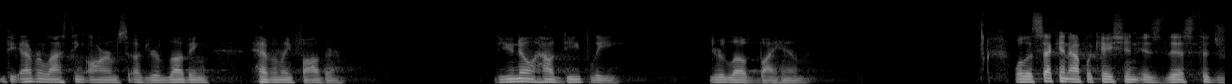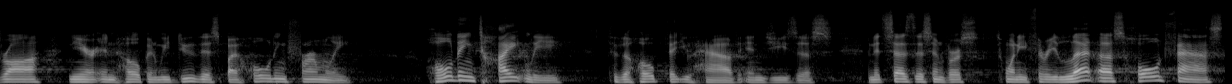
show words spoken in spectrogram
the everlasting arms of your loving heavenly father. Do you know how deeply you're loved by him? Well, the second application is this to draw near in hope. And we do this by holding firmly, holding tightly to the hope that you have in Jesus. And it says this in verse 23 Let us hold fast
